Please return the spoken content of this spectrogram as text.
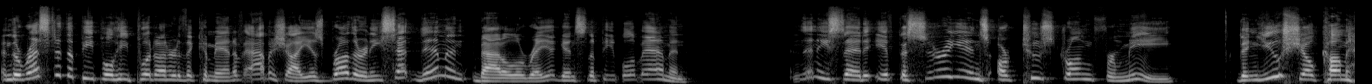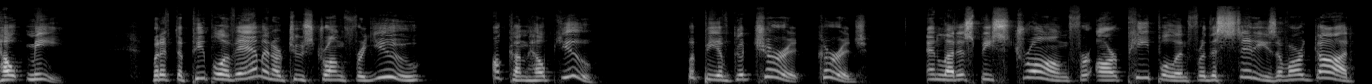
And the rest of the people he put under the command of Abishai, his brother, and he set them in battle array against the people of Ammon. And then he said, If the Syrians are too strong for me, then you shall come help me. But if the people of Ammon are too strong for you, I'll come help you but be of good courage. And let us be strong for our people and for the cities of our God.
